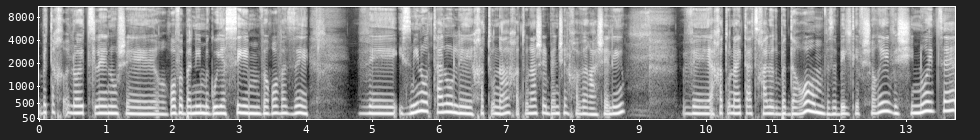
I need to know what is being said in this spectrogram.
בטח לא אצלנו, שרוב הבנים מגויסים ורוב הזה. והזמינו אותנו לחתונה, חתונה של בן של חברה שלי, והחתונה הייתה צריכה להיות בדרום, וזה בלתי אפשרי, ושינו את זה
